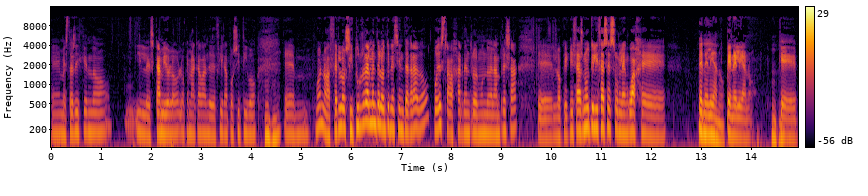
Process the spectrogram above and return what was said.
Eh, me estás diciendo y les cambio lo, que me acaban de decir a positivo. Em, bueno, hacerlo, si tú realmente lo tienes integrado, puedes trabajar dentro del mundo de la empresa. Eh, lo que quizás no utilizas es un lenguaje peneliano. Peneliano, que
